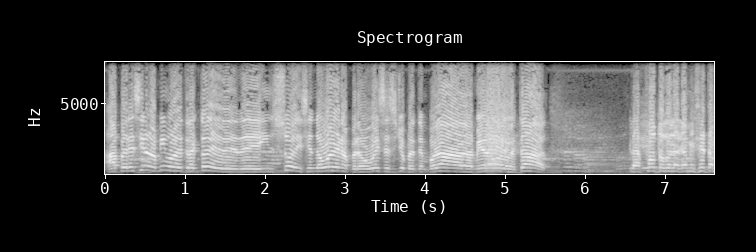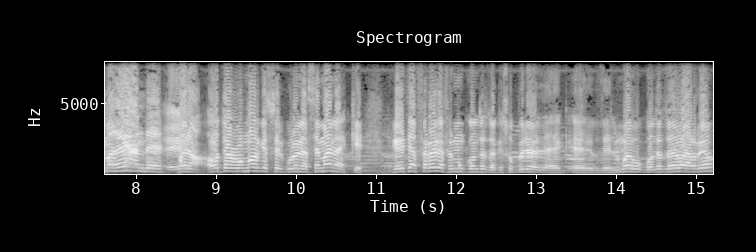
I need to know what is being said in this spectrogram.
aparecieron los mismos detractores de, de Insúa diciendo, bueno, pero hubieses hecho pretemporada, mira Claro. lo que estás. La foto con la camiseta más grande. Eh, Bueno, otro rumor que circuló en la semana es que Cristian Ferreira firmó un contrato que es superior al de- del nuevo contrato de barrio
